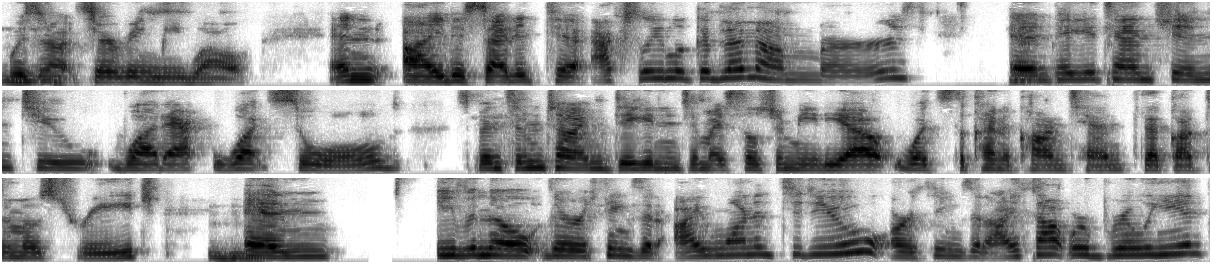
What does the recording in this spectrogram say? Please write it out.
was Mhm. not serving me well and i decided to actually look at the numbers Yeah. and pay attention to what what sold spend some time digging into my social media what's the kind of content that got the most reach Mhm. and even though there are things that I wanted to do or things that I thought were brilliant,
